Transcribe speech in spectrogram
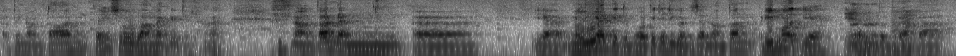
tapi nonton, kayaknya seru banget gitu. nonton dan eh, ya ngelihat gitu bahwa kita juga bisa nonton remote ya Iya. dari beberapa beber-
